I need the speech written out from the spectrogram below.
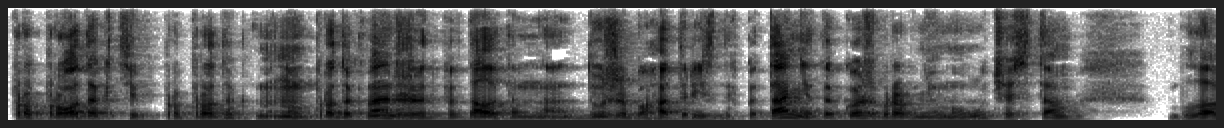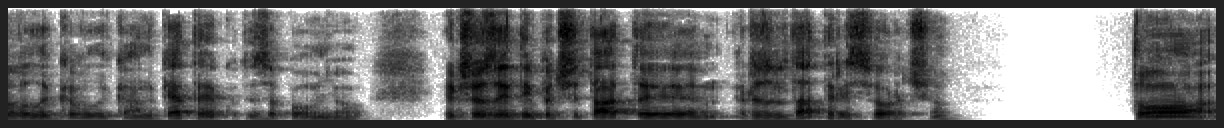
про продуктів, про продакт, ну, продакт менеджери відповідали там на дуже багато різних питань. Я також брав в ньому участь. Там була велика-велика анкета, яку ти заповнював. Якщо зайти почитати результати ресерчу, то,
